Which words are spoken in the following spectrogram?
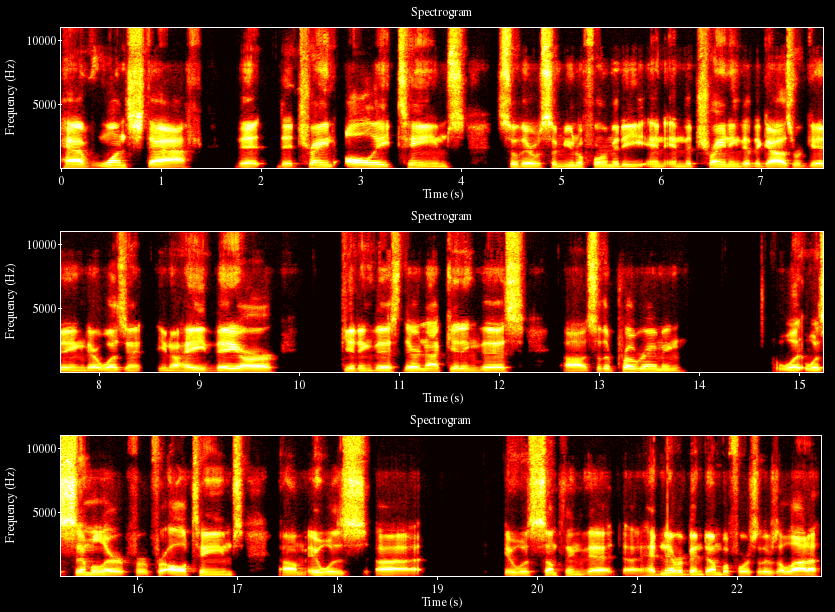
have one staff that that trained all eight teams. So there was some uniformity in in the training that the guys were getting. There wasn't you know hey they are getting this they're not getting this. Uh, so the programming was, was similar for for all teams. Um, it was uh, it was something that uh, had never been done before. So there's a lot of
